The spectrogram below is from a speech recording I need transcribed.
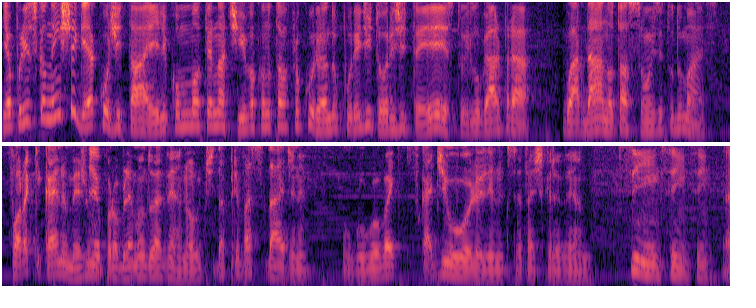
E é por isso que eu nem cheguei a cogitar ele como uma alternativa quando eu estava procurando por editores de texto e lugar para guardar anotações e tudo mais. Fora que cai no mesmo Eu- problema do Evernote da privacidade, né? O Google vai ficar de olho ali no que você tá escrevendo. Sim, sim, sim. É,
